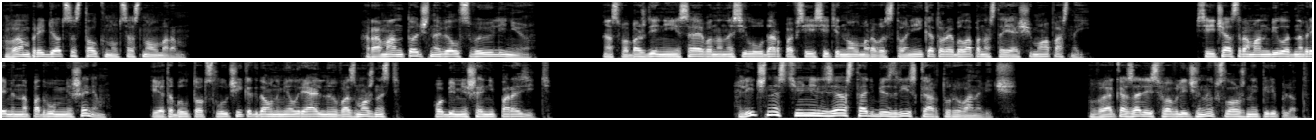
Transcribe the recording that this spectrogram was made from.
Вам придется столкнуться с Нолмаром. Роман точно вел свою линию. Освобождение Исаева наносило удар по всей сети Нолмара в Эстонии, которая была по-настоящему опасной. Сейчас Роман бил одновременно по двум мишеням, и это был тот случай, когда он имел реальную возможность обе мишени поразить. Личностью нельзя стать без риска, Артур Иванович. Вы оказались вовлечены в сложный переплет.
